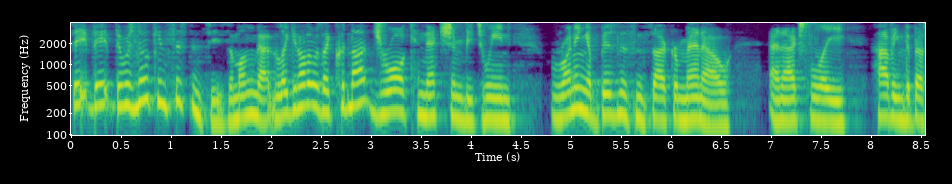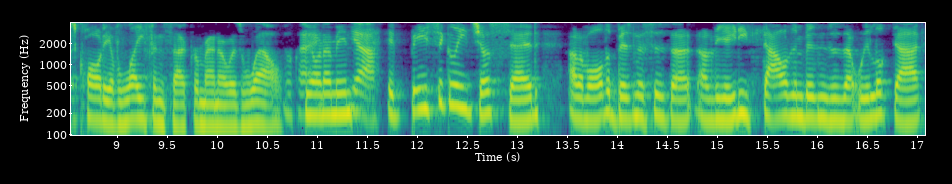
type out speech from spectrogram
They, they, there was no consistencies among that. Like, in other words, I could not draw a connection between running a business in Sacramento and actually having the best quality of life in Sacramento as well. Do Okay. you know what I mean? Yeah. It basically just said out of all the businesses that, out of the 80,000 businesses that we looked at,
